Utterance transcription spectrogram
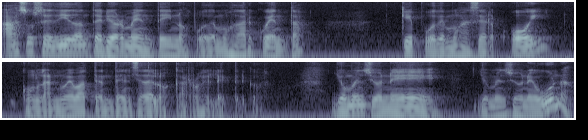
ha sucedido anteriormente y nos podemos dar cuenta, ¿qué podemos hacer hoy con la nueva tendencia de los carros eléctricos? Yo mencioné, yo mencioné una,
